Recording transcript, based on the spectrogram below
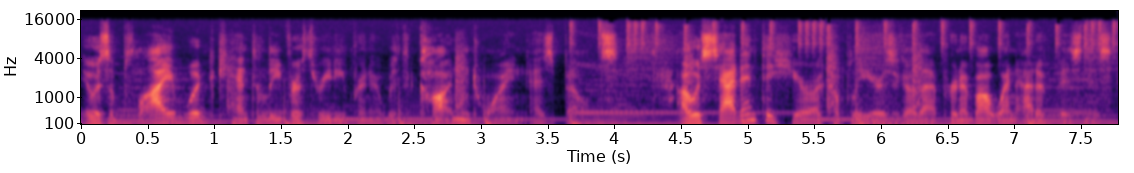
It was a plywood cantilever 3D printer with cotton twine as belts. I was saddened to hear a couple of years ago that Printrbot went out of business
